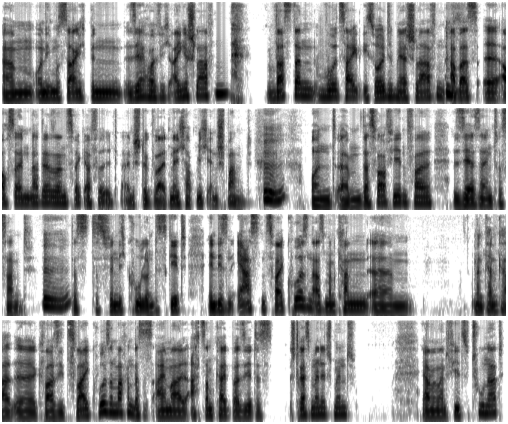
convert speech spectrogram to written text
Ähm, und ich muss sagen, ich bin sehr häufig eingeschlafen, was dann wohl zeigt, ich sollte mehr schlafen, mhm. aber es äh, auch sein, hat er seinen Zweck erfüllt, ein Stück weit. Ne? Ich habe mich entspannt. Mhm. Und ähm, das war auf jeden Fall sehr, sehr interessant. Mhm. Das, das finde ich cool. Und es geht in diesen ersten zwei Kursen, also man kann ähm, man kann äh, quasi zwei Kurse machen. Das ist einmal Achtsamkeit basiertes Stressmanagement ja, wenn man viel zu tun hat,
